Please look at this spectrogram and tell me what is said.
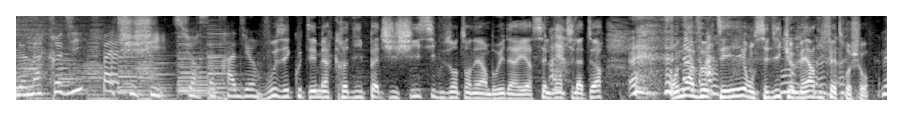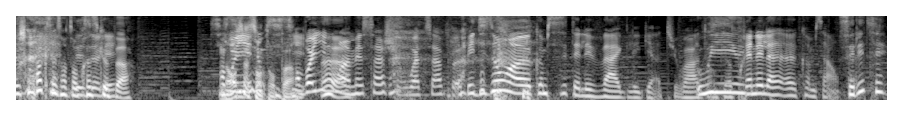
Le mercredi, pas de chichi sur cette radio. Vous écoutez mercredi, pas de chichi. Si vous entendez un bruit derrière, c'est le ventilateur. On a voté, on s'est dit que merde, il fait trop chaud. Mais je crois que ça s'entend presque pas. Non, Envoyez- ça s'entend pas. Envoyez-nous Ah. un message sur WhatsApp. Mais disons euh, comme si c'était les vagues, les gars, tu vois. Donc, Oui, euh, oui. Prenez-la euh, comme ça. C'est l'été.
